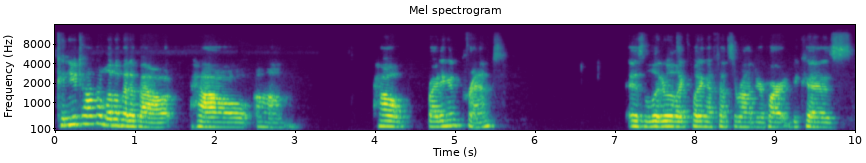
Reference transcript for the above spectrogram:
can you talk a little bit about how, um, how writing in print is literally like putting a fence around your heart? Because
